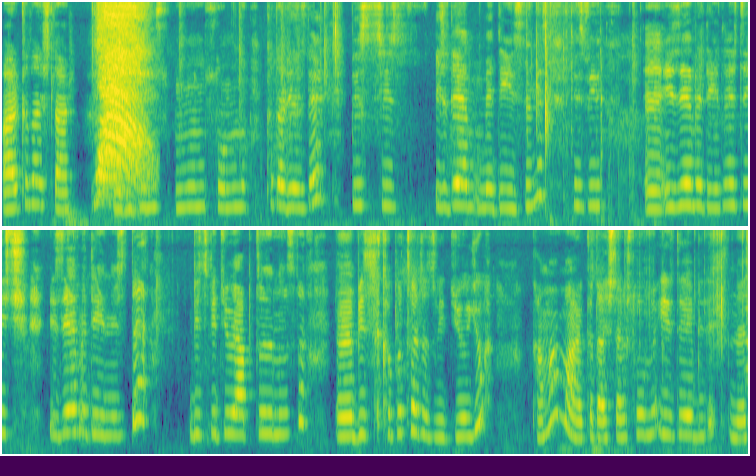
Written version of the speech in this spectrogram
Arkadaşlar e, videomuzun sonuna kadar izle. Biz siz izleyemediyseniz biz bir e, izleyemediğiniz hiç izleyemediğinizde biz video yaptığımızda e, biz kapatırız videoyu. Tamam mı arkadaşlar? Sonra izleyebilirsiniz.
